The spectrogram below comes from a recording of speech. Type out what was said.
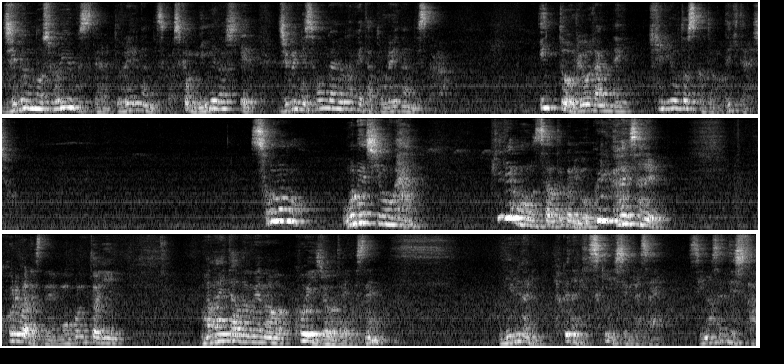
自分の所有物である奴隷なんですがしかも逃げ出して自分に損害をかけた奴隷なんですから。一刀両断で切り落とすこともできたでしょう。そのオネシモがピレモンさんのところに送り返されるこれはですねもう本当にまな板の上の濃い状態ですね。見るなり焼くなり好きにしてください。すいませんでした。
